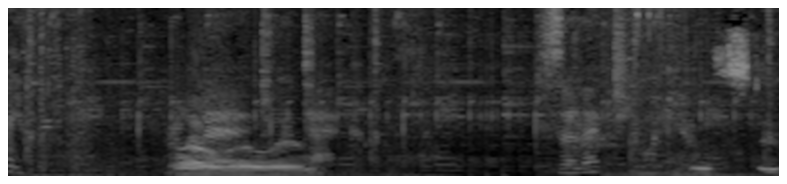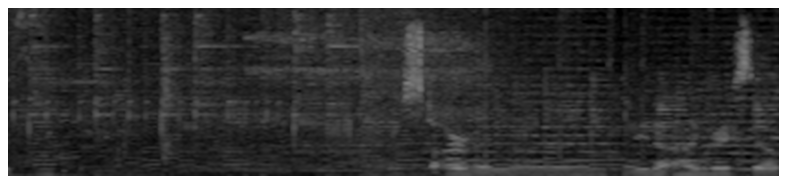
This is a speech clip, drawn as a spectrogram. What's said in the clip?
Life. Oh, Prepare Oh, to man. attack. Select your hero. This is stupid. I'm starving, man. Are you not hungry still?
